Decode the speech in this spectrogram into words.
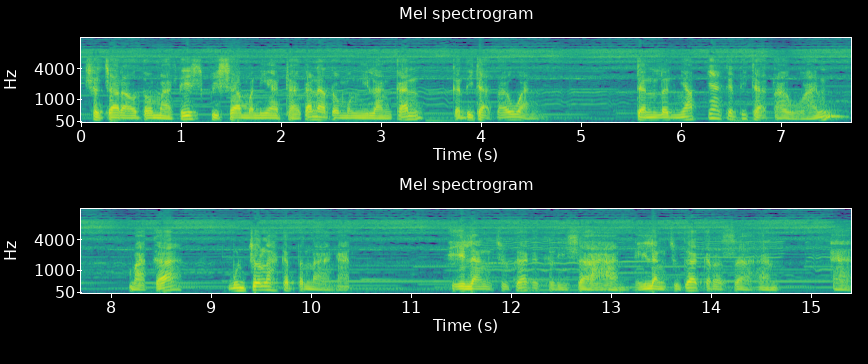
secara otomatis bisa meniadakan atau menghilangkan ketidaktahuan dan lenyapnya ketidaktahuan, maka muncullah ketenangan. Hilang juga kegelisahan, hilang juga keresahan. Nah,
